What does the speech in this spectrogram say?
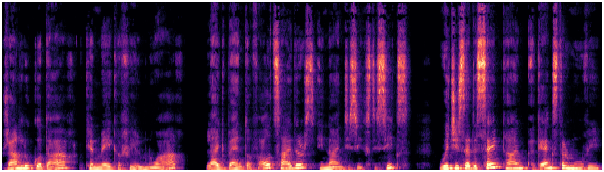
Jean Luc Godard can make a film noir, like Band of Outsiders in 1966, which is at the same time a gangster movie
